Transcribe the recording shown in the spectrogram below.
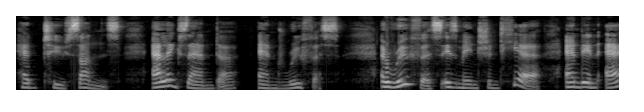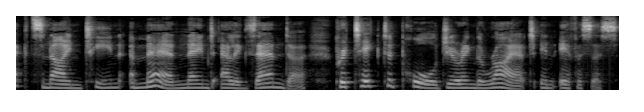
had two sons, Alexander and Rufus. A Rufus is mentioned here, and in Acts 19, a man named Alexander protected Paul during the riot in Ephesus.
